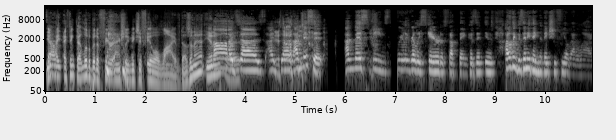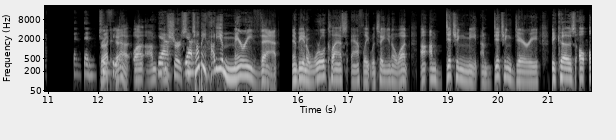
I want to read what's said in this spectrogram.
Yeah, I, I, think that little bit of fear actually makes you feel alive, doesn't it? You know, oh, it does. I it does. I miss it. I miss being really, really scared of something because it is. I don't think there's anything that makes you feel that alive than, than right. Fear. Yeah. Well, I'm, yeah. I'm sure. So yeah. tell me, how do you marry that and being a world class athlete would say, you know what, I'm ditching meat, I'm ditching dairy because a, a,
